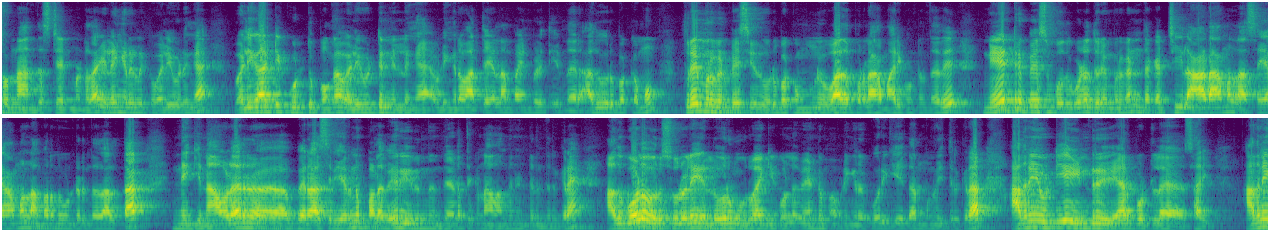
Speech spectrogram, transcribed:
சொன்ன அந்த ஸ்டேட்மெண்ட் தான் இளைஞர்களுக்கு வழிவிடுங்க வழிகாட்டி கூட்டு போங்க வழிவிட்டு நில்லுங்க அப்படிங்கிற வார்த்தையெல்லாம் பயன்படுத்தி இருந்தார். அது ஒரு பக்கமும் துரைமுருகன் பேசியது ஒரு பக்கமும் விவாத பொருளாக மாறிக்கொண்டிருந்தது. நேற்று பேசும்போது கூட துரைமுருகன் இந்த கட்சியில் ஆடாமல் அசையாமல் அமர்ந்து கொண்டிருந்ததால் தான் இன்னைக்கு நாவலர் பேராசிரியர்னு பல பேர் இருந்து இந்த இடத்துக்கு நான் வந்து நின்று இருந்திருக்கிறேன் அதுபோல ஒரு சூழலை எல்லோரும் உருவாக்கி கொள்ள வேண்டும் அப்படிங்கிற கோரிக்கையை தான் முன்வைத்திருக்கிறார் அதனையொட்டியே இன்று ஏர்போர்ட்ல சாரி அதனை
